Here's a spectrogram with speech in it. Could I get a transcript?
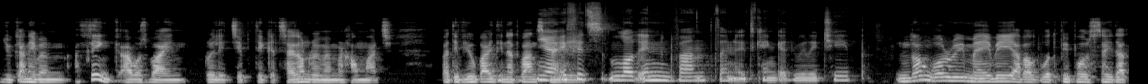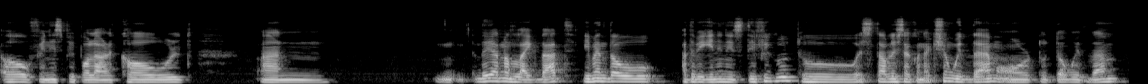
You can even I think I was buying really cheap tickets. I don't remember how much, but if you buy it in advance, Yeah, maybe if it's a lot in advance, then it can get really cheap. Don't worry maybe about what people say that oh Finnish people are cold and they are not like that. Even though at the beginning it's difficult to establish a connection with them or to talk with them,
